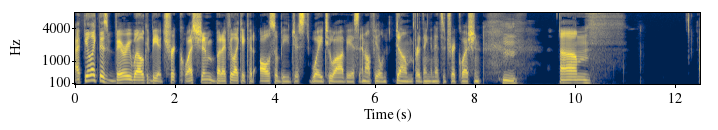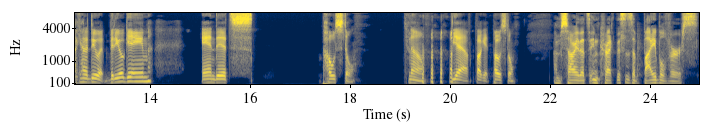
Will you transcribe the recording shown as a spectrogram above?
I feel like this very well could be a trick question, but I feel like it could also be just way too obvious, and I'll feel dumb for thinking it's a trick question. Hmm. Um, I gotta do it. Video game, and it's postal. No, yeah, fuck it, postal. I'm sorry, that's incorrect. This is a Bible verse.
